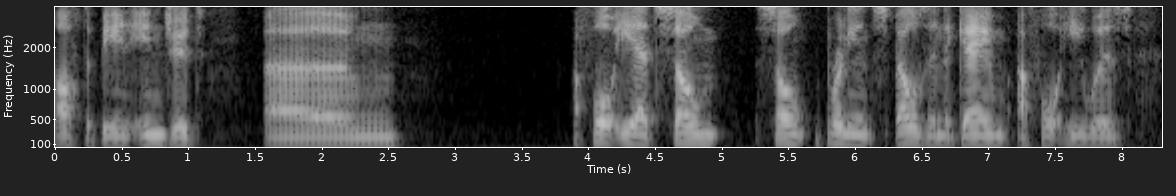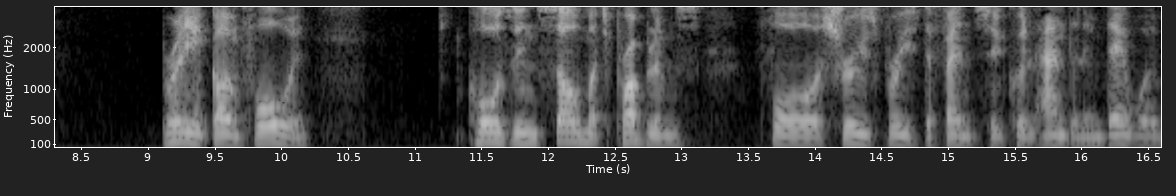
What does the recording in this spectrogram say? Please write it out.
after being injured. Um, I thought he had so so brilliant spells in the game. I thought he was brilliant going forward, causing so much problems for Shrewsbury's defence who couldn't handle him. They were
